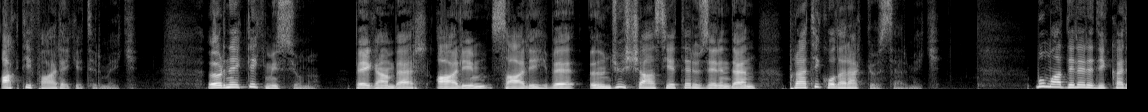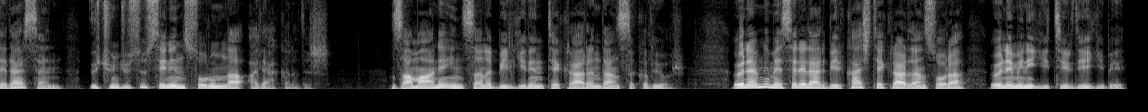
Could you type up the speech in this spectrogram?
aktif hale getirmek. Örneklik misyonu peygamber, alim, salih ve öncü şahsiyetler üzerinden pratik olarak göstermek. Bu maddelere dikkat edersen, üçüncüsü senin sorunla alakalıdır. Zamane insanı bilginin tekrarından sıkılıyor. Önemli meseleler birkaç tekrardan sonra önemini yitirdiği gibi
